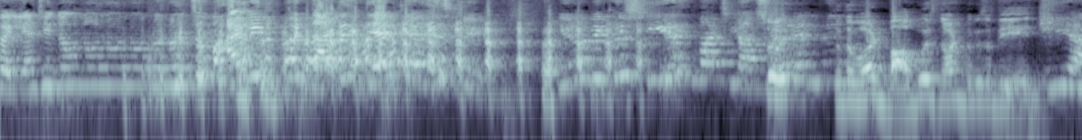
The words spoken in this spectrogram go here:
Kalyan. She, no, no, no, no, no, no. So, I mean, but that is their chemistry. You know, because she is much younger So, and. so the word Babu is not because of the age. yeah,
